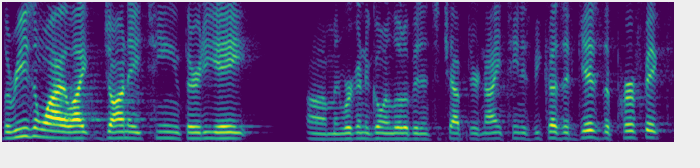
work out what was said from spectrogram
The reason why I like John 18, 38, um, and we're going to go a little bit into chapter 19, is because it gives the perfect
